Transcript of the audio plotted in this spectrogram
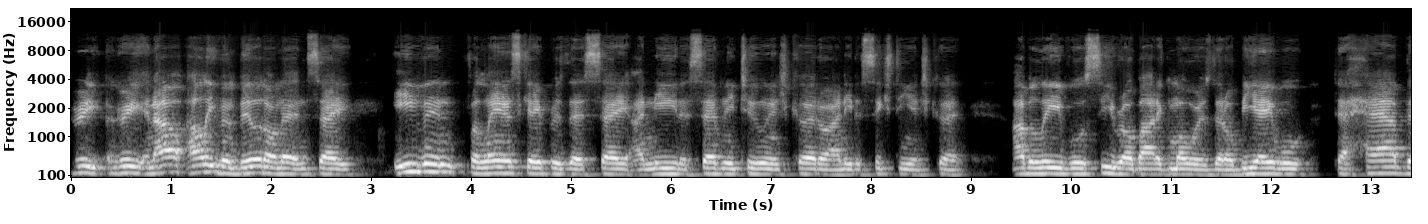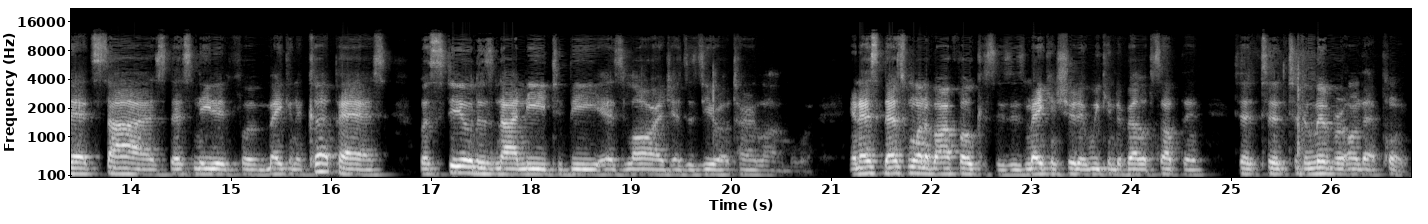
agree, agree, and I'll I'll even build on that and say, even for landscapers that say I need a 72 inch cut or I need a 60 inch cut, I believe we'll see robotic mowers that'll be able to have that size that's needed for making a cut pass, but still does not need to be as large as a zero turn lawnmower. And that's that's one of our focuses is making sure that we can develop something to, to, to deliver on that point.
